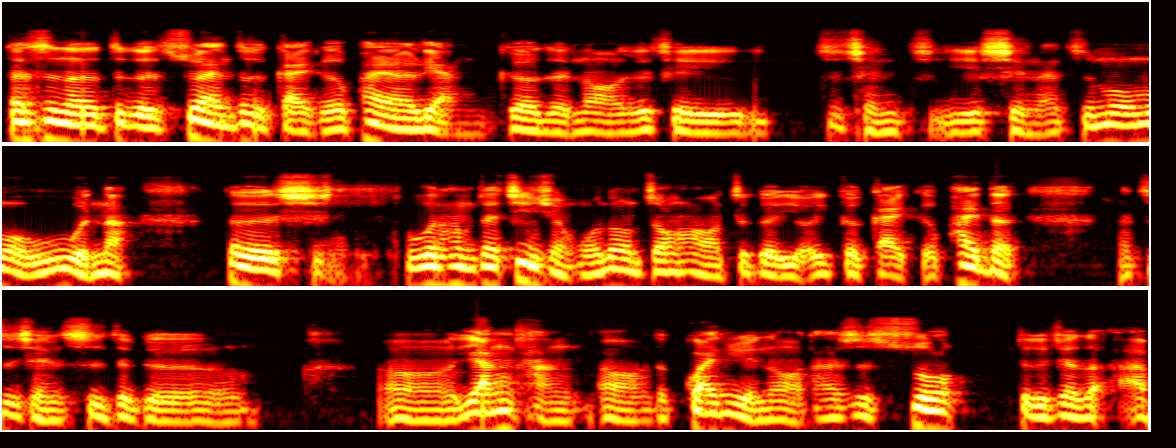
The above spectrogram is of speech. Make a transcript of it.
但是呢，这个虽然这个改革派啊两个人哦，而且之前也显然是默默无闻呐。这个不过他们在竞选活动中哈，这个有一个改革派的，他之前是这个呃央行哦的官员哦，他是说这个叫做阿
